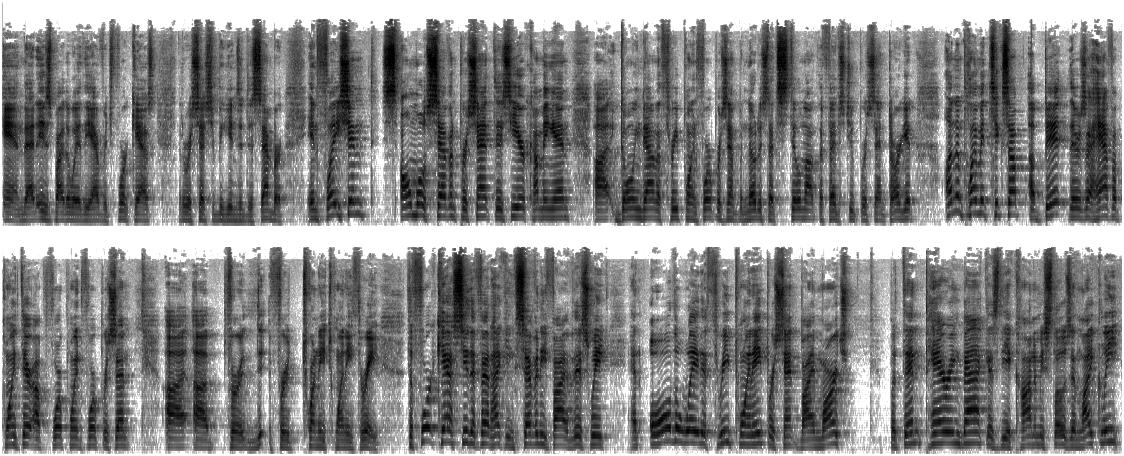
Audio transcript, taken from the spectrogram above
end. That is, by the way, the average forecast that a recession begins in December. Inflation, almost 7% this year coming in, uh, going down to 3.4%, but notice that's still not the Fed's 2% target. Unemployment ticks up a bit. There's a half a point there, up 4.4% uh, uh, for, th- for 2023. The forecasts see the Fed hiking 75 this week and all the way to 3.8% by March. But then paring back as the economy slows and likely,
